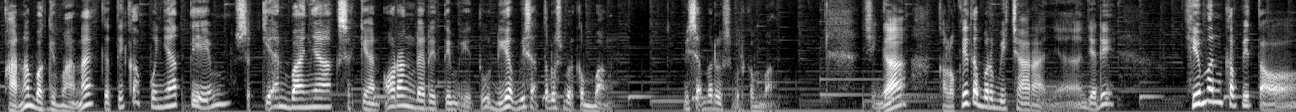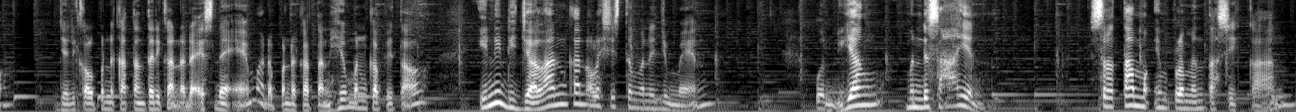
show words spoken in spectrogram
Karena bagaimana ketika punya tim sekian banyak, sekian orang dari tim itu dia bisa terus berkembang. Bisa terus berkembang. Sehingga kalau kita berbicaranya jadi human capital jadi kalau pendekatan tadi kan ada SDM, ada pendekatan human capital, ini dijalankan oleh sistem manajemen yang mendesain serta mengimplementasikan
